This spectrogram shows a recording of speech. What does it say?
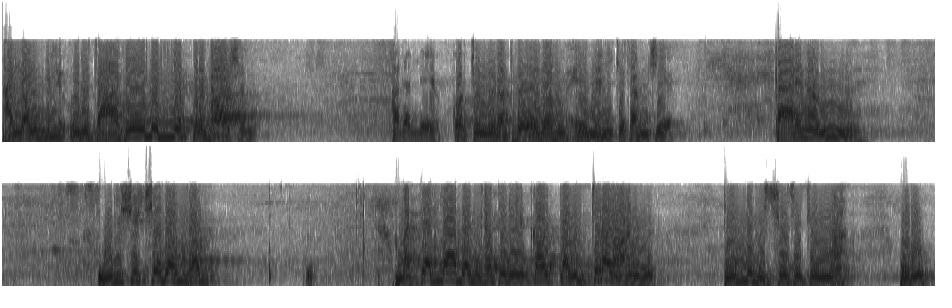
അല്ലെങ്കിൽ ഒരു സാഹോദര്യ പ്രഭാഷണം. അതല്ലേ? കുറച്ചും കൂടെ ഭേദം എന്നെനിക്ക് സംശയം. കാരണം ഗുരുശിഷ്യബന്ധം മറ്റെല്ലാ ബന്ധത്തിനേക്കാൾ പവിത്രമാണ് എന്ന് വിശ്വസിക്കുന്ന ഒരു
